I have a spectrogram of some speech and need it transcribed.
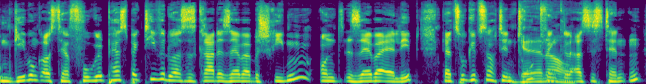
Umgebung aus der Vogelperspektive. Du hast es gerade selber beschrieben und selber erlebt. Dazu gibt's noch den genau. Totwinkelassistenten.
